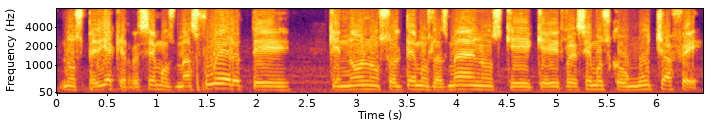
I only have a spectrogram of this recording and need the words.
nos pedía que recemos más fuerte, que no nos soltemos las manos, que, que recemos con mucha fe.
